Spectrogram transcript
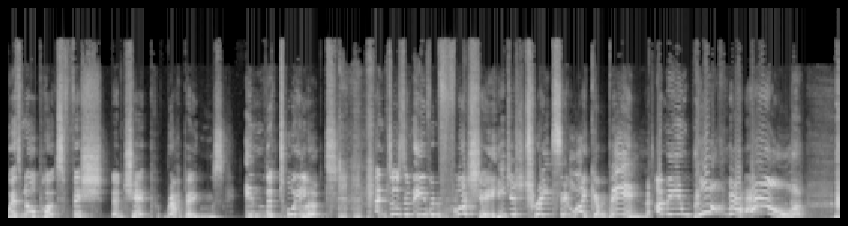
Withnail puts fish and chip wrappings in the toilet and doesn't even flush it. He just treats it like a bin. I mean, what the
